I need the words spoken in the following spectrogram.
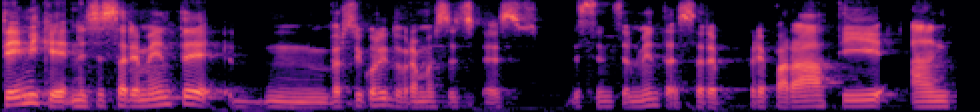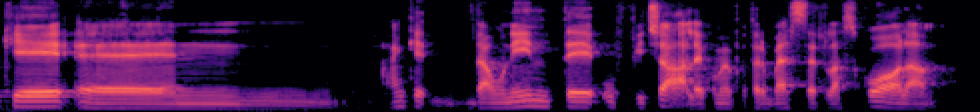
temi che necessariamente mh, verso i quali dovremmo ess- ess- essenzialmente essere preparati anche, eh, anche, da un ente ufficiale come potrebbe essere la scuola.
